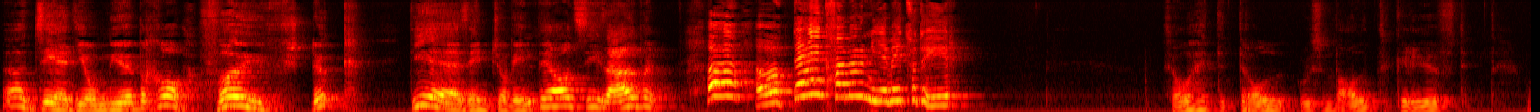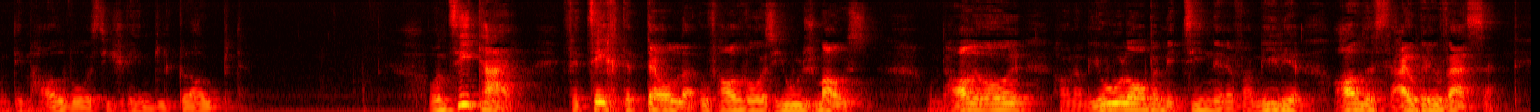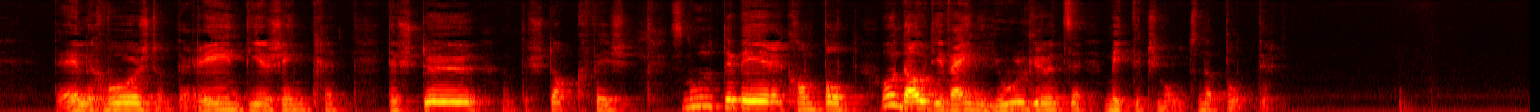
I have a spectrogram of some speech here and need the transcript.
Und sie hat Junge bekommen. Fünf Stück. Die sind schon wilder als sie selber. Ah, ah, dann kommen wir nie mehr zu dir. So hat der Troll aus dem Wald gerufen und im Halvo Schwindel glaubt. Und seither verzichtet die Trolle auf Halvors Julschmaus. Und Halvor kann am Juloben mit seiner Familie alles selber aufessen. Die Elchwurst und der Rentierschinken, der Stö und der Stockfisch, das Multebeerenkompott und all die feinen Julgrütze mit der geschmolzenen Butter.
